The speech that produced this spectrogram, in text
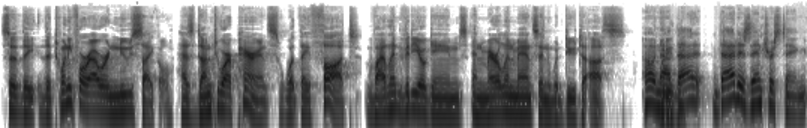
So the the 24-hour news cycle has done to our parents what they thought violent video games and Marilyn Manson would do to us. Oh, now that think? that is interesting.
